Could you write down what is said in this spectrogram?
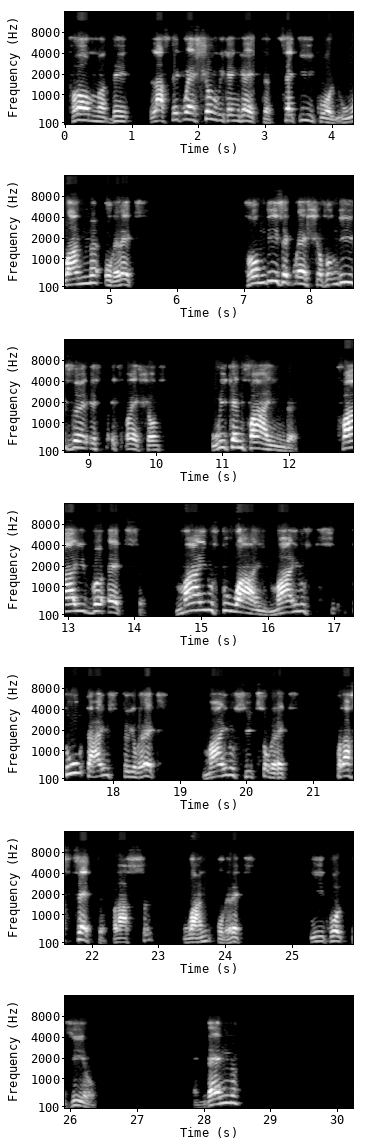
From the last equation, we can get z equal 1 over x. From this equation, from these uh, expressions, we can find 5x minus 2y minus 2 times 3 over x minus 6 over x plus z plus 1 over x equal 0. And then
